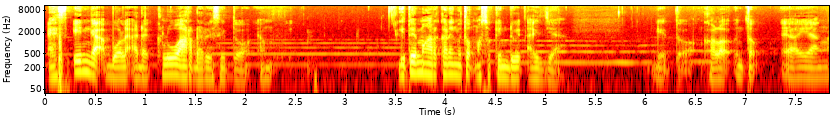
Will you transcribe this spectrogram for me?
As in nggak boleh ada keluar dari situ. Yang itu emang rekening untuk masukin duit aja. Gitu. Kalau untuk ya, yang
